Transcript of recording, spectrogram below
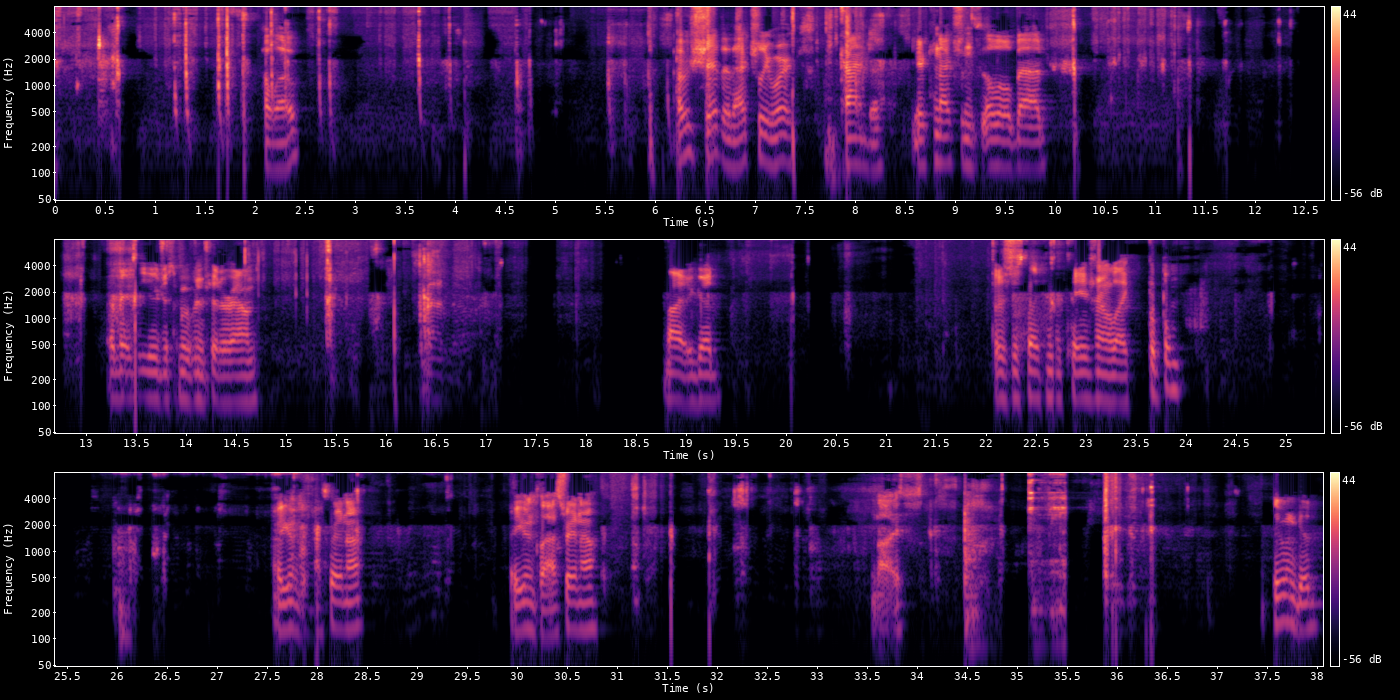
Hello? Oh shit, it actually works. Kinda. Your connection's a little bad. Or maybe you're just moving shit around. No, you're good. There's just like an occasional like boom boom. Are you in class right now? Are you in class right now? Nice. Doing good.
